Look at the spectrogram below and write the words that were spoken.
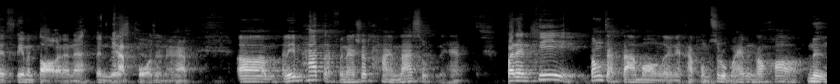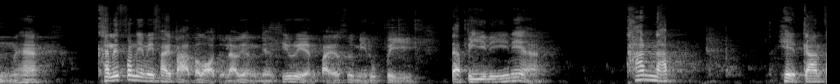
ลิฟอร์เนียมันต่อกันนะนะเป็น West Coast นะครับเอ่ออันนี้ภาพจาก Financial Times ล่าสุดนะฮะประเด็นที่ต้องจับตามองเลยนะครับ ผมสรุปมาให้เป็นข้อๆหนึ่งนะฮะแคลิฟอร์เนียมีไฟป่าตลอดอยู่แล้วอย่างอย่างที่เรียนไปก็คือมีทุกปี แต่ปีนี้เนี่ยถ้านับเหตุการณ์ไฟ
